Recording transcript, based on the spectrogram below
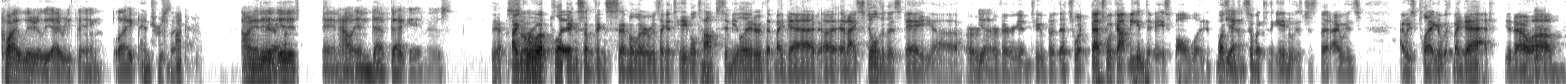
quite literally everything. Like interesting. I, I mean, it, yeah. it is and how in depth that game is. Yeah, I grew up playing something similar. It was like a tabletop mm-hmm. simulator that my dad uh, and I still to this day uh, are, yeah. are, very into. But that's what that's what got me into baseball. It wasn't yeah. even so much of the game; it was just that I was I was playing it with my dad. You know. Yeah. Um,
